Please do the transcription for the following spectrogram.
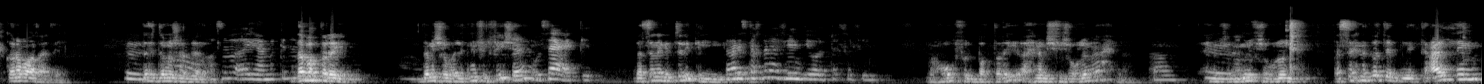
الكهرباء قطعت اهي. ده ده مش آه شغال يعني كده. ده بطارية. ده مش هيبقى الاثنين في الفيشة. يعني وساعد كده. بس أنا جبت لك ال... طب هنستخدمها فين دي ولا بتحصل فين؟ ما هو في البطارية. إحنا مش في شغلنا إحنا. آه. إحنا مش هنعمله في شغلنا. بس إحنا دلوقتي بنتعلم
